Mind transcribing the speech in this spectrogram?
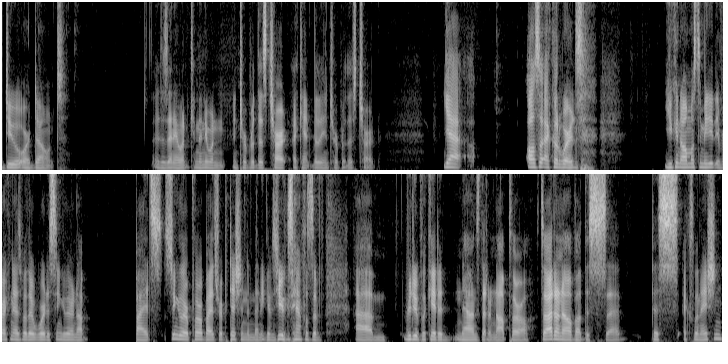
Do or don't. Uh, Does anyone can anyone interpret this chart? I can't really interpret this chart. Yeah. Also echoed words. you can almost immediately recognize whether a word is singular or not by its singular or plural by its repetition, and then it gives you examples of um, reduplicated nouns that are not plural. So I don't know about this uh, this explanation,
